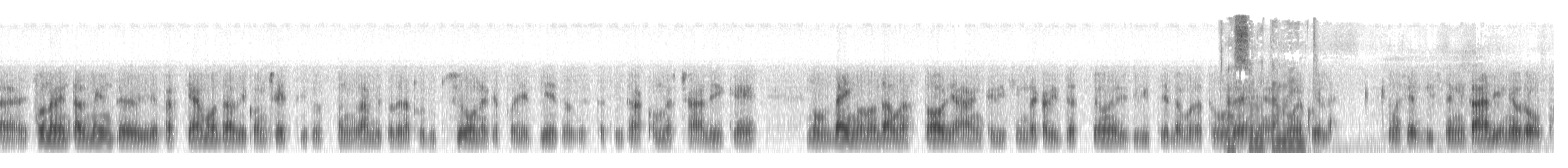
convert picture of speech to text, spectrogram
Eh, fondamentalmente partiamo da dei concetti nell'ambito della produzione che poi è dietro queste attività commerciali che non vengono da una storia anche di sindacalizzazione dei diritti del lavoratore eh, come, quelle, come si è vista in Italia e in Europa.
